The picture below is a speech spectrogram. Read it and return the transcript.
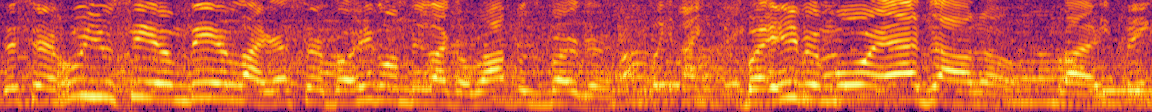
They said, who you see him being like? I said, bro, he gonna be like a Roethlisberger, but even more agile though. Like he big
